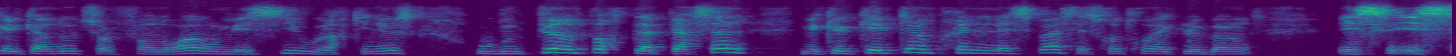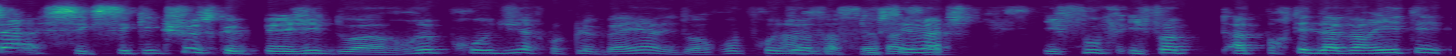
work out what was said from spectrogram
quelqu'un d'autre sur le flanc droit ou Messi ou Marquinhos ou peu importe la personne, mais que quelqu'un prenne l'espace et se retrouve avec le ballon. Et, ça, c'est quelque chose que le PSG doit reproduire contre le Bayern, il doit reproduire Ah, ça, dans tous ses ça. matchs. Il faut, il faut apporter de la variété.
